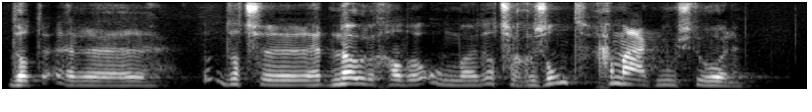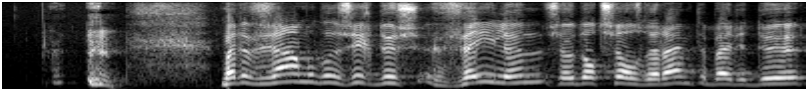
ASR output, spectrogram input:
dat er, dat ze het nodig hadden om dat ze gezond gemaakt moesten worden. maar er verzamelden zich dus velen, zodat zelfs de ruimte bij de deur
